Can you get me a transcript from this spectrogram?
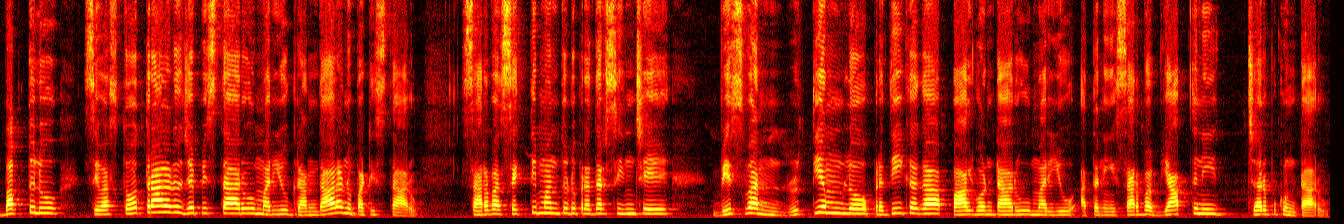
భక్తులు శివ స్తోత్రాలను జపిస్తారు మరియు గ్రంథాలను పఠిస్తారు. సర్వశక్తిమంతుడు ప్రదర్శించే విశ్వ నృత్యంలో ప్రతీకగా పాల్గొంటారు మరియు అతని సర్వవ్యాప్తిని జరుపుకుంటారు.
